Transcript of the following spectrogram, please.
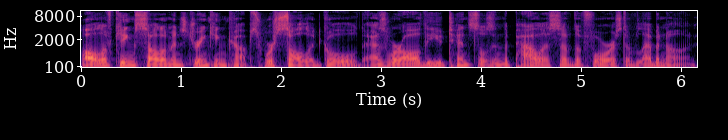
All of King Solomon's drinking cups were solid gold, as were all the utensils in the palace of the forest of Lebanon.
